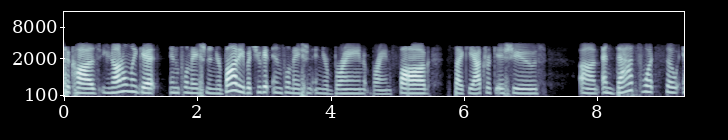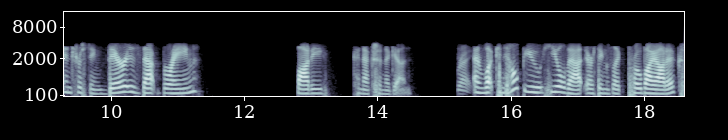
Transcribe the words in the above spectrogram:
to cause you not only get inflammation in your body, but you get inflammation in your brain, brain fog, psychiatric issues. Um, and that's what's so interesting. There is that brain body connection again. Right. And what can help you heal that are things like probiotics.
